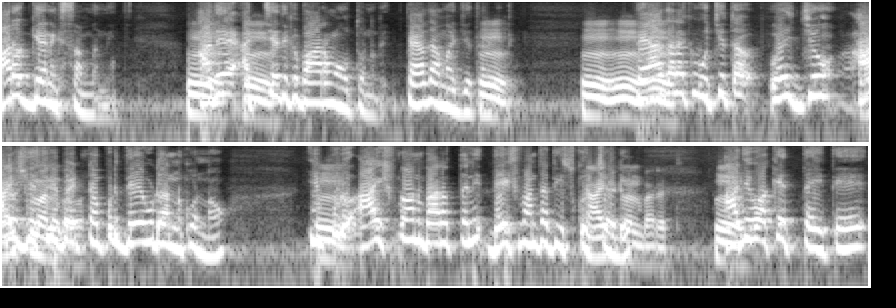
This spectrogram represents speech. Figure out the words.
ఆరోగ్యానికి సంబంధించి. అదే అత్యధిక భారం అవుతున్నది పేద మధ్య తరగతి ఉమ్, ఉమ్, పేదలకు ఉచిత వైద్యం ఆరోగ్యశ్రీ. పెట్టినప్పుడు దేవుడు అనుకున్నాం. ఇప్పుడు ఆయుష్మాన్ భారత్ అని దేశమంతా తీసుకొచ్చాడు. ఆయుష్మాన్ భారత్. అది ఒక ఎత్తు అయితే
